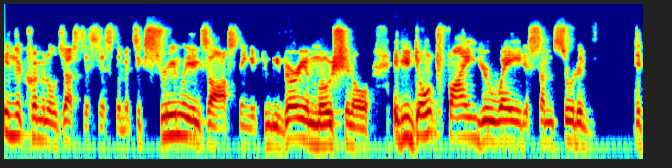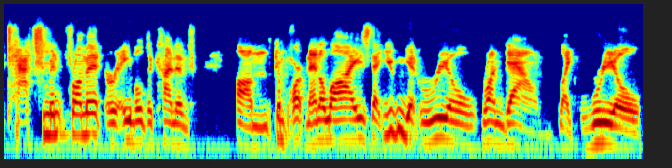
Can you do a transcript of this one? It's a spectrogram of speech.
in the criminal justice system, it's extremely exhausting. It can be very emotional. If you don't find your way to some sort of detachment from it or able to kind of um, compartmentalize that, you can get real run down, like real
